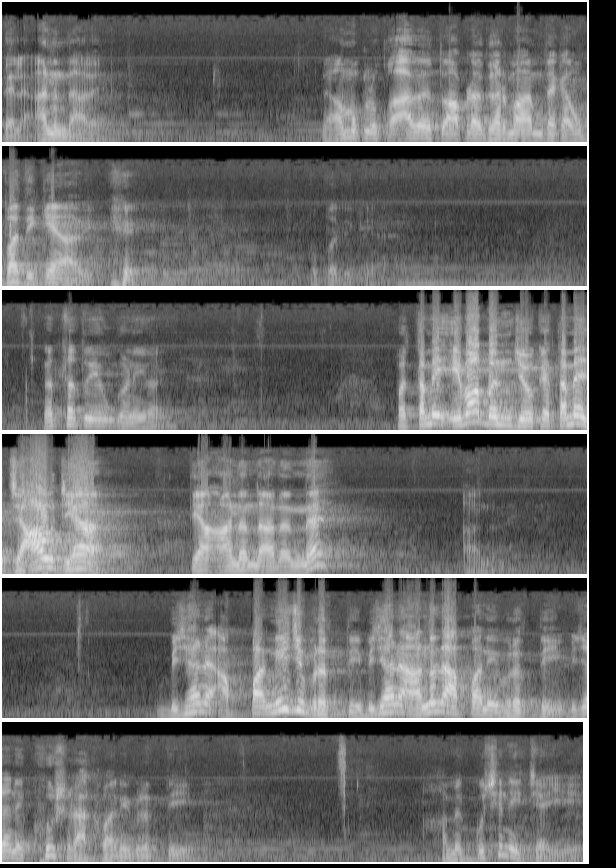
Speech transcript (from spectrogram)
પહેલા આનંદ આવે. અમુક લોકો આવે તો આપણા ઘરમાં આમ થાય કે ઉપાધિ ક્યાં આવી? ઉપાધિ ક્યાં નથી થતું એવું ઘણી વાર. પણ તમે એવા બનજો કે તમે જાઓ જ્યાં, ત્યાં આનંદ આનંદ ને આનંદ. બીજાને આપવાની જ વૃત્તિ, બીજાને આનંદ આપવાની વૃત્તિ, બીજાને ખુશ રાખવાની વૃત્તિ. હમે કુછ નહીં ચાહીએ.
